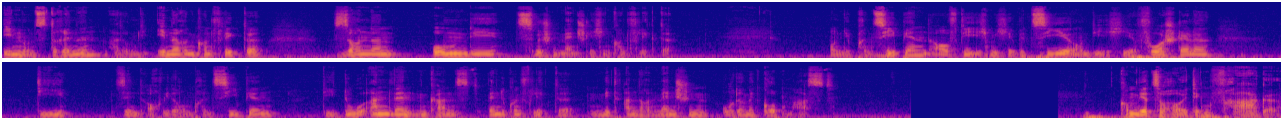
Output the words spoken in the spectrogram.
in uns drinnen, also um die inneren Konflikte, sondern um die zwischenmenschlichen Konflikte. Und die Prinzipien, auf die ich mich hier beziehe und die ich hier vorstelle, die sind auch wiederum Prinzipien, die du anwenden kannst, wenn du Konflikte mit anderen Menschen oder mit Gruppen hast. Kommen wir zur heutigen Frage.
